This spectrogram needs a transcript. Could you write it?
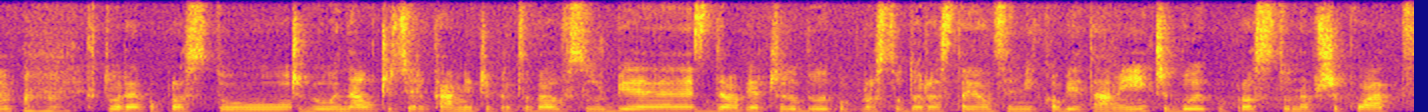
doświadczeniem, które po prostu czy były nauczycielkami, czy pracowały w służbie zdrowia, czy były po prostu dorastającymi kobietami, czy były po prostu na przykład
